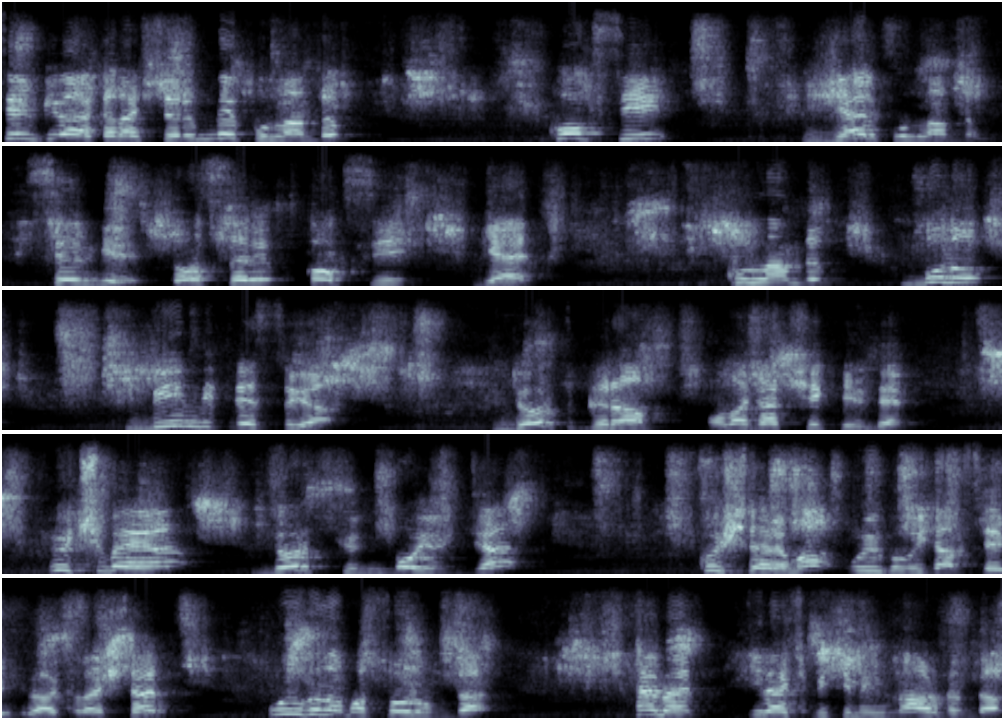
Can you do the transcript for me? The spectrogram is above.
sevgili arkadaşlarım ne kullandım? Koksi jel kullandım. Sevgili dostlarım Koksi gel kullandım. Bunu 1 litre suya 4 gram olacak şekilde 3 veya 4 gün boyunca kuşlarıma uygulayacağım sevgili arkadaşlar. Uygulama sonunda hemen ilaç bitiminin ardından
